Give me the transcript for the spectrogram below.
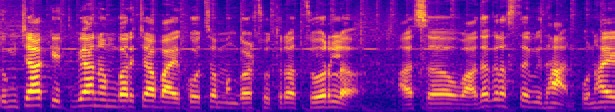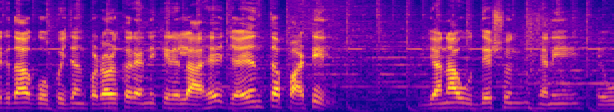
तुमच्या कितव्या नंबरच्या बायकोचं मंगळसूत्र चोरलं असं वादग्रस्त विधान पुन्हा एकदा गोपीचंद पडळकर यांनी केलेलं आहे. जयंत पाटील यांना उद्देशून यांनी हे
